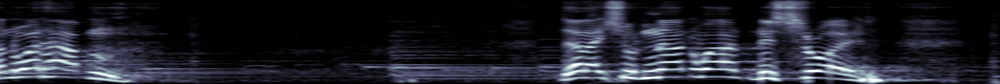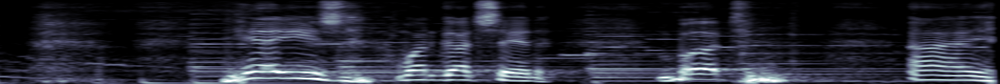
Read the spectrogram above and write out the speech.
And what happened? that I should not what? Destroy it. Here is what God said. But I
